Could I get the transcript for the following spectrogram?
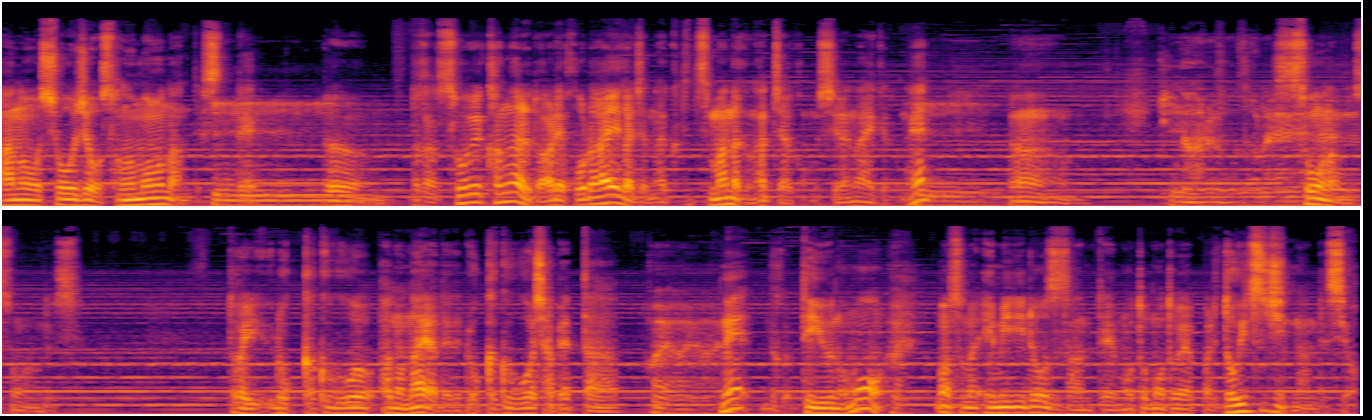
あの症状そのものなんですって。ううんん。だからそういう考えると、あれホラー映画じゃなくてつまんなくなっちゃうかもしれないけどね。うん。なるほどね。そうなんです、そうなんです。だから六角語、あの納屋で六角語を喋ったはいはいはい。ね、っていうのも、はまあそのエミリー・ローズさんってもともとやっぱりドイツ人なんですよ。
